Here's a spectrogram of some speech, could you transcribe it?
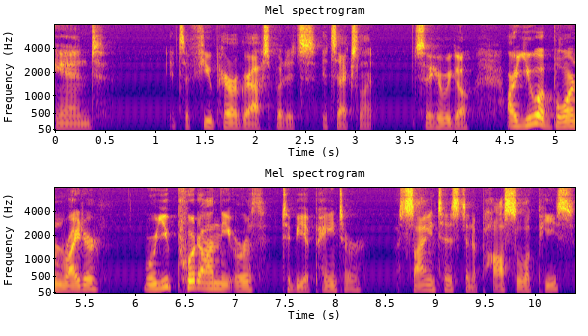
and it's a few paragraphs, but it's it's excellent. So here we go. Are you a born writer? Were you put on the earth to be a painter, a scientist, an apostle of peace?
